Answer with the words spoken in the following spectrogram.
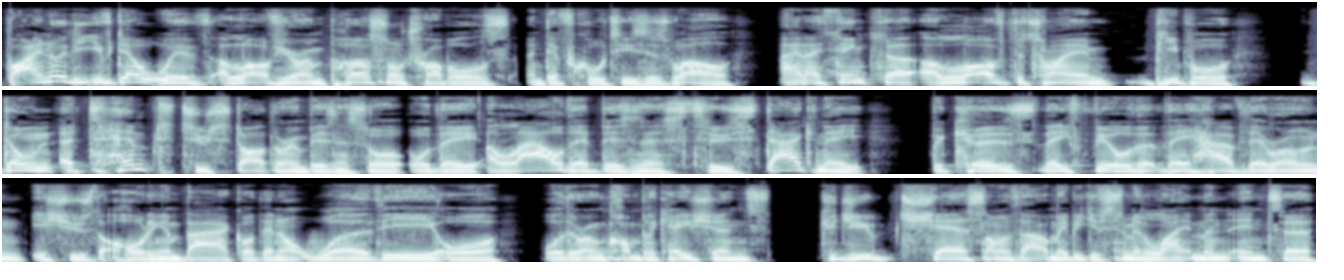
But I know that you've dealt with a lot of your own personal troubles and difficulties as well. And I think that a lot of the time, people don't attempt to start their own business or, or they allow their business to stagnate because they feel that they have their own issues that are holding them back or they're not worthy or, or their own complications. Could you share some of that or maybe give some enlightenment into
